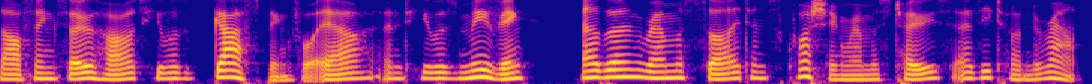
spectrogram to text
laughing so hard he was gasping for air, and he was moving, elbowing Remus' side and squashing Remus' toes as he turned around.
